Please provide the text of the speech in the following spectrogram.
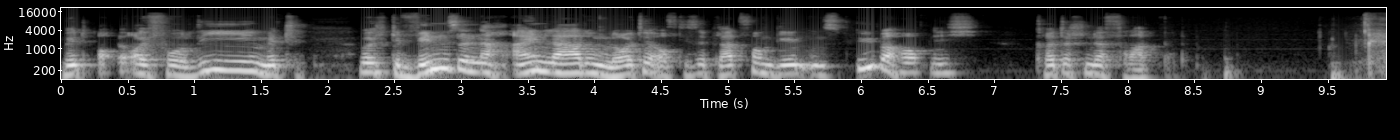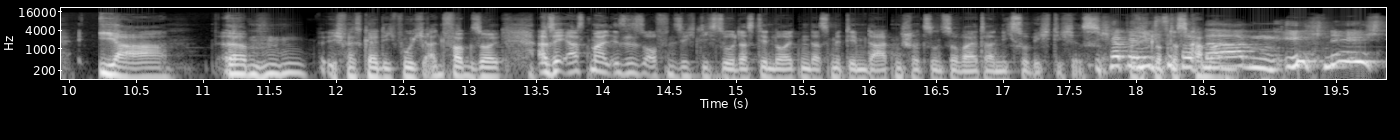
mit Euphorie, mit wirklich Gewinsel nach Einladung Leute auf diese Plattform gehen und es überhaupt nicht kritisch hinterfragt wird. Ja, ähm, ich weiß gar nicht, wo ich anfangen soll. Also erstmal ist es offensichtlich so, dass den Leuten das mit dem Datenschutz und so weiter nicht so wichtig ist. Ich habe ja also nichts glaub, zu verbergen, ich nicht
